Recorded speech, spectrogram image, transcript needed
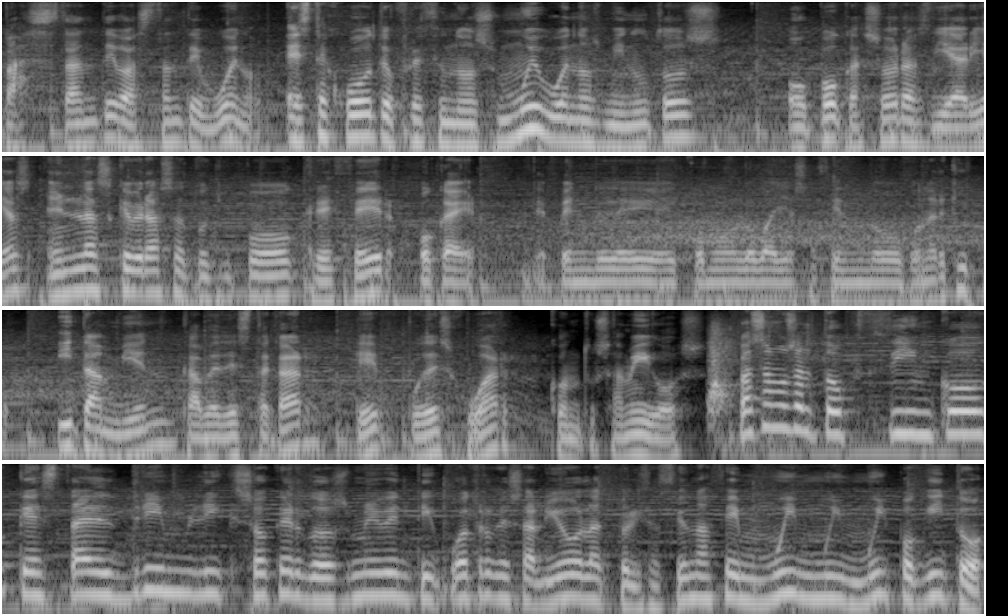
bastante, bastante bueno. Este juego te ofrece unos muy buenos minutos o pocas horas diarias en las que verás a tu equipo crecer o caer, depende de cómo lo vayas haciendo con el equipo. Y también cabe destacar que puedes jugar con tus amigos. Pasamos al top 5 que está el Dream League Soccer 2024 que salió la actualización hace muy muy muy poquito.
